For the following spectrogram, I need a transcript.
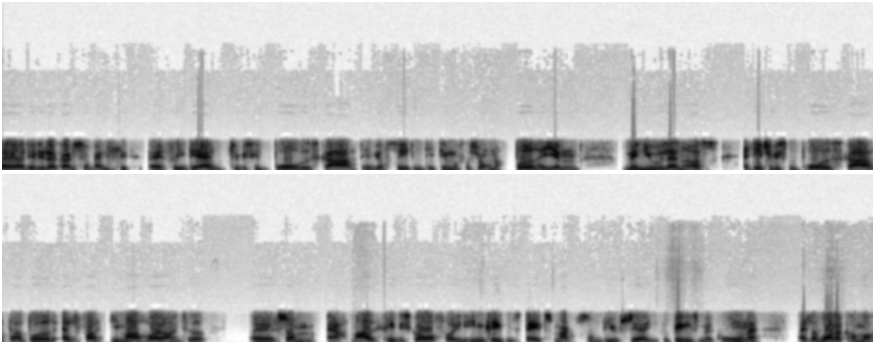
Øh, og det er det, der gør det så vanskeligt. Øh, fordi det er en typisk en broget skare. Det har vi også set med de demonstrationer, både herhjemme, men i udlandet også. At det er typisk en broget skare, der er både alt fra de meget højorienterede, øh, som er meget kritiske over for en indgribende statsmagt, som vi jo ser i forbindelse med corona, altså hvor der kommer,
